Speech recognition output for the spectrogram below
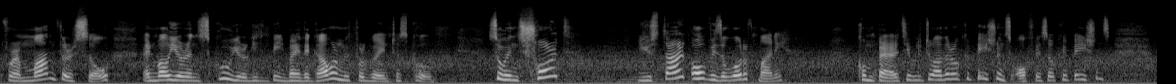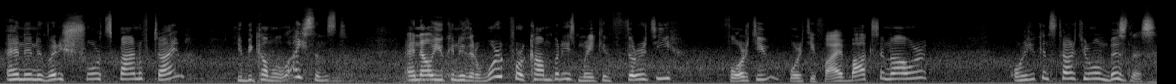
for a month or so, and while you're in school, you're getting paid by the government for going to school. So, in short, you start off with a lot of money comparatively to other occupations, office occupations, and in a very short span of time, you become licensed, and now you can either work for companies making 30, 40, 45 bucks an hour, or you can start your own business,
